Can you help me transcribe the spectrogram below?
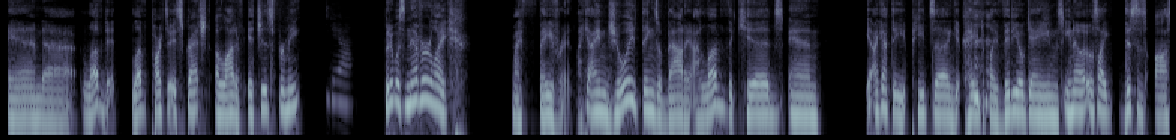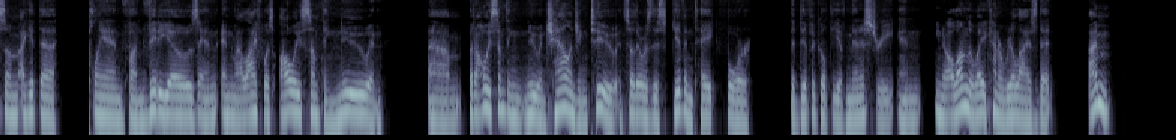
and uh, loved it. Loved parts of it. it. Scratched a lot of itches for me. Yeah. But it was never like my favorite. Like I enjoyed things about it. I loved the kids and I got to eat pizza and get paid to play video games. You know, it was like this is awesome. I get to plan fun videos and and my life was always something new and um but always something new and challenging too. And so there was this give and take for the difficulty of ministry and you know along the way kind of realized that I'm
